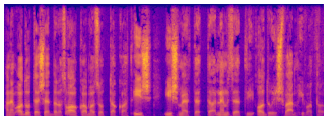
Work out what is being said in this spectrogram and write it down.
hanem adott esetben az alkalmazottakat is, ismertette a Nemzeti Adó és Vámhivatal.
